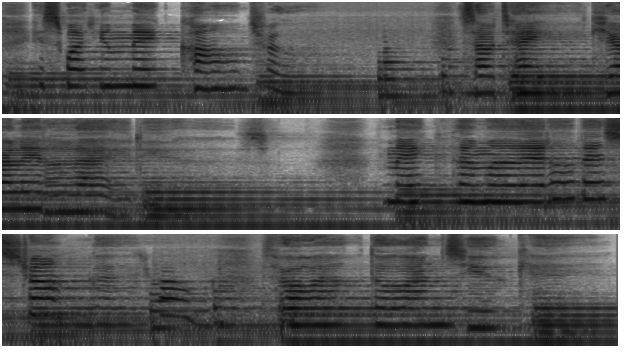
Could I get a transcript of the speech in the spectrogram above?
is what you make come true. So take your little ideas, make them a little bit stronger. Throw out the ones you can't.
